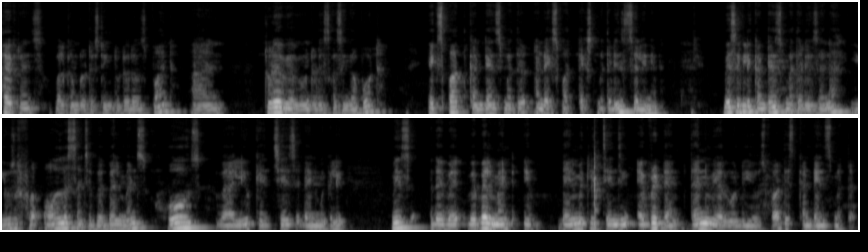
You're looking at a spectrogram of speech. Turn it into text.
Hi friends, welcome to Testing Tutorials Point and today we are going to discussing about XPath contains method and XPath text method in Selenium. Basically contains method is an, uh, used for all such web elements whose value can change dynamically. Means the web element if dynamically changing every time then we are going to use for this contains method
